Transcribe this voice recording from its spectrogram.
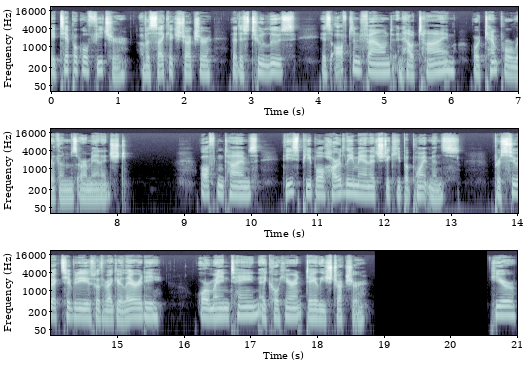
A typical feature of a psychic structure that is too loose is often found in how time or temporal rhythms are managed. Oftentimes, these people hardly manage to keep appointments, pursue activities with regularity, or maintain a coherent daily structure. Here,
